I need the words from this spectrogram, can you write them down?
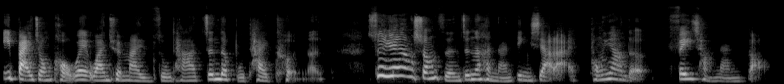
一百种口味完全满足他，真的不太可能。所以月亮双子人真的很难定下来，同样的非常难搞。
